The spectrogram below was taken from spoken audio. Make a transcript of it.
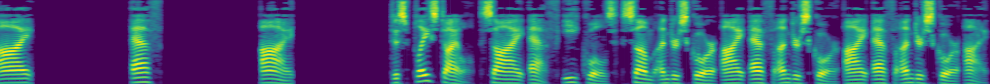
i f i Display style psi f equals sum underscore i f underscore i f underscore i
